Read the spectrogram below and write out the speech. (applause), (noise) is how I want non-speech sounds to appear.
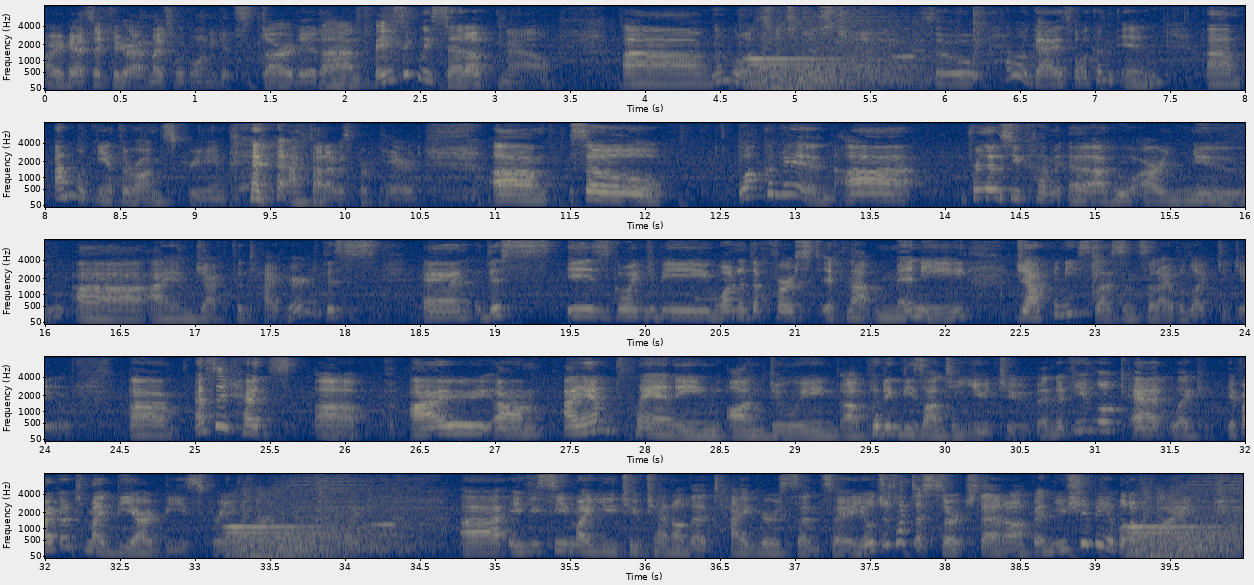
Alright guys, I figure I might as well go and get started. I'm basically set up now. Um, going to switch just chatting. So, hello guys, welcome in. Um, I'm looking at the wrong screen. (laughs) I thought I was prepared. Um, so, welcome in. Uh, for those you come, uh, who are new, uh, I am Jack the Tiger. This and this is going to be one of the first, if not many, Japanese lessons that I would like to do. Um, as a heads up, I um, I am planning on doing uh, putting these onto YouTube. And if you look at like if I go to my BRB screen for like uh, if you see my YouTube channel, the Tiger Sensei, you'll just have to search that up, and you should be able to find.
